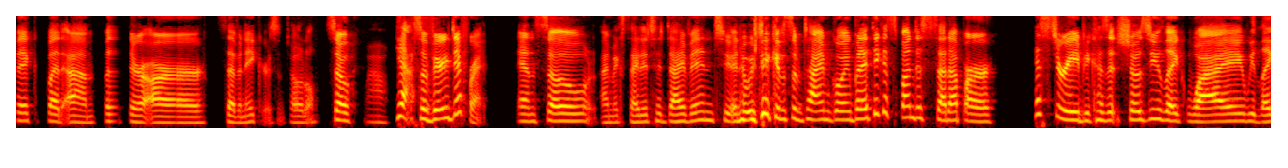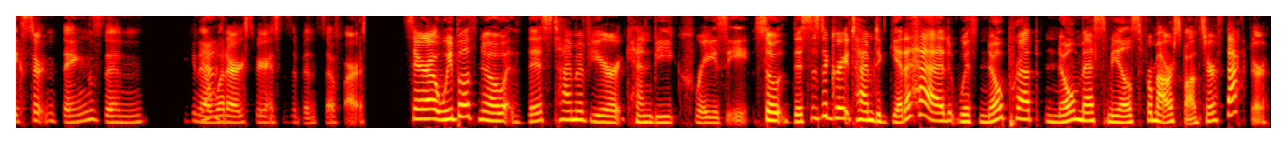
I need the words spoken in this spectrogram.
traffic, but um, but there are seven acres in total. So Wow. yeah, so very different. And so I'm excited to dive into. I know we've taken some time going, but I think it's fun to set up our history because it shows you like why we like certain things and you know Yeah. what our experiences have been so far. Sarah, we both know this time of year can be crazy. So this is a great time to get ahead with no prep, no mess meals from our sponsor, Factor.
